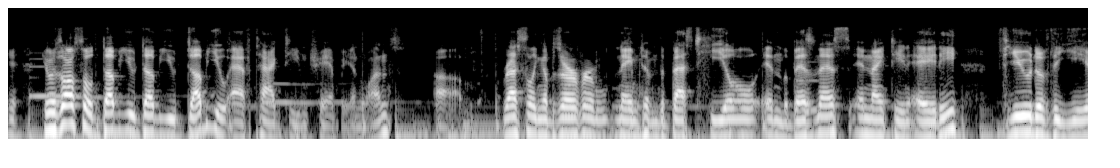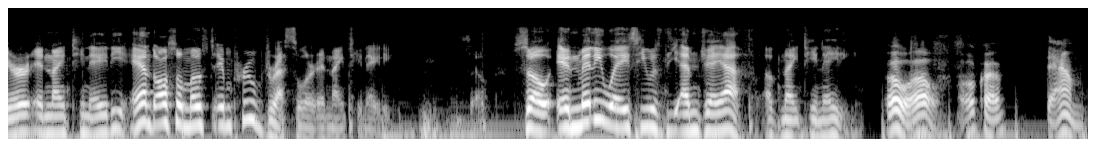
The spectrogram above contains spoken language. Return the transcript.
he was also WWWF Tag Team Champion once. Um, Wrestling Observer named him the best heel in the business in 1980, Feud of the Year in 1980, and also Most Improved Wrestler in 1980. So, so in many ways, he was the MJF of 1980. Oh, oh, okay. Damn,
